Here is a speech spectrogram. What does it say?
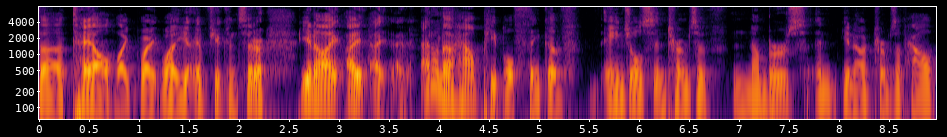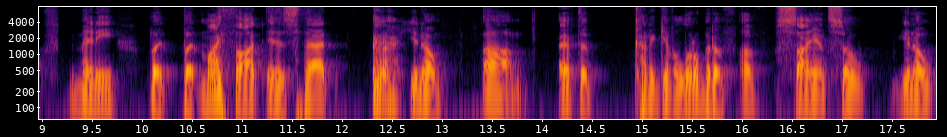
uh, tail. Like, well, if you consider, you know, I, I, I, I don't know how people think of angels in terms of numbers, and you know, in terms of how many. But, but my thought is that, you know, um, I have to kind of give a little bit of, of science. So, you know,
